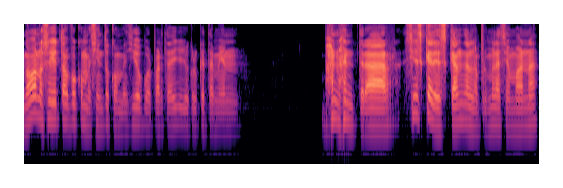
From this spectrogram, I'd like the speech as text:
no, no sé, yo tampoco me siento convencido por parte de ellos. Yo creo que también van a entrar. Si es que descansan la primera semana,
